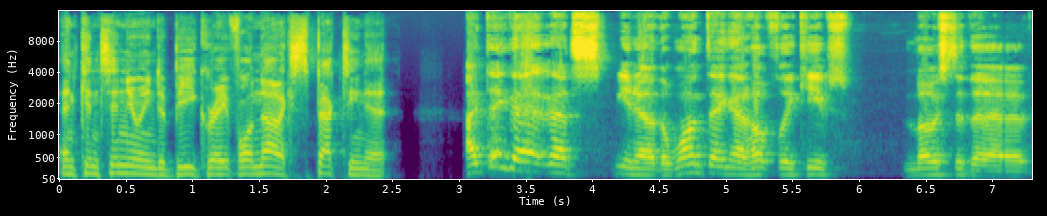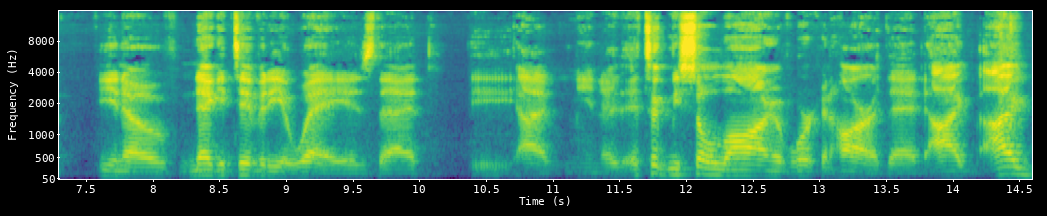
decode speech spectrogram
and continuing to be grateful and not expecting it. I think that that's you know the one thing that hopefully keeps most of the you know negativity away is that eh, I mean it, it, took me so long of working hard that I I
